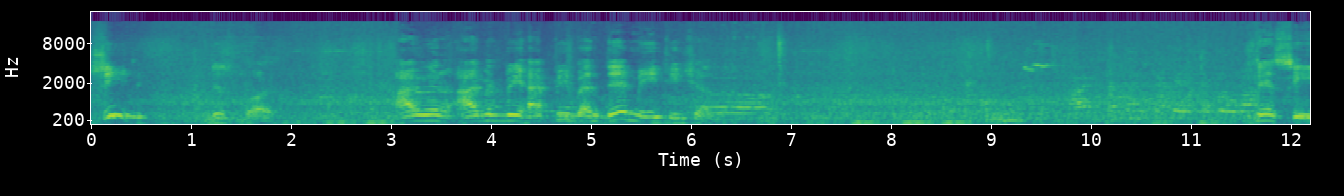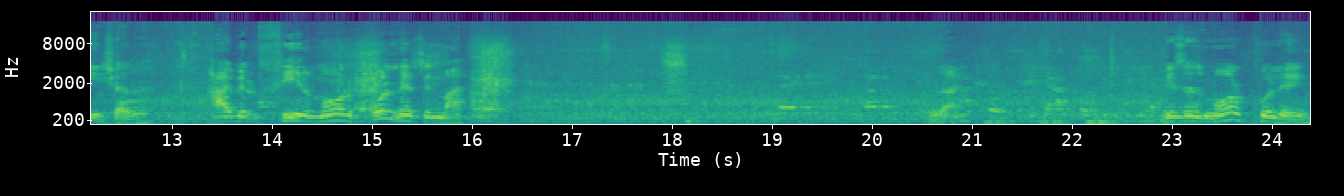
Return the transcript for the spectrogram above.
see this boy. I will I will be happy when they meet each other. they see each other, I will feel more fullness in my heart. Right? This is more cooling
